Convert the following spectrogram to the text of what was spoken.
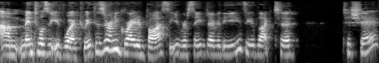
um, mentors that you've worked with. Is there any great advice that you've received over the years you'd like to to share?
